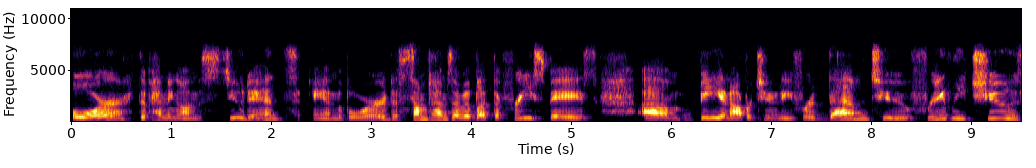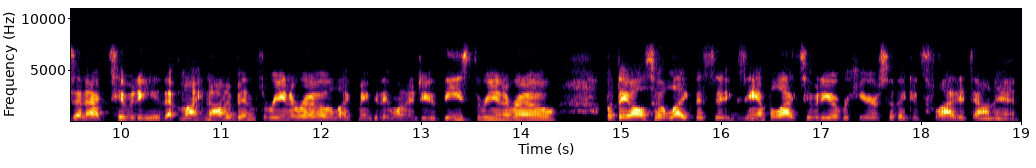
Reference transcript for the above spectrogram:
Or depending on the student and the board, sometimes I would let the free space um, be an opportunity for them to freely choose an activity that might not have been three in a row, like maybe they want to do these three in a row, but they also like this example activity over here so they could slide it down in,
